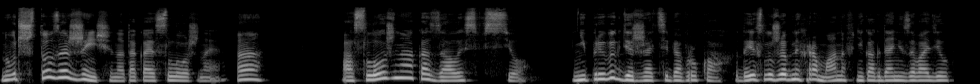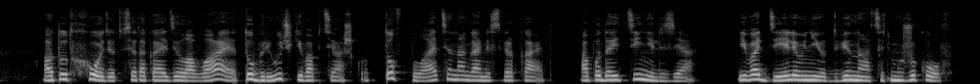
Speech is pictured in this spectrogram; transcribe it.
Ну вот что за женщина такая сложная, а? А сложно оказалось все. Не привык держать себя в руках, да и служебных романов никогда не заводил. А тут ходит вся такая деловая, то брючки в обтяжку, то в платье ногами сверкает, а подойти нельзя. И в отделе у нее двенадцать мужиков.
